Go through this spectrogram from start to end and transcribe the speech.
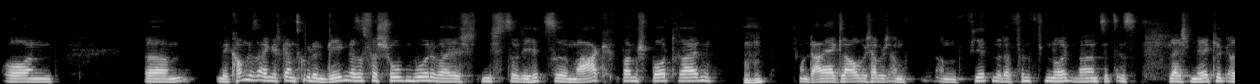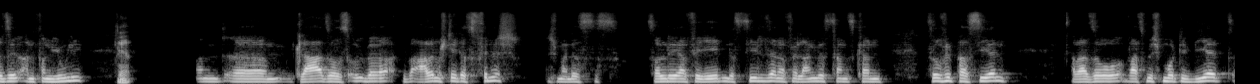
Und ähm, mir kommt es eigentlich ganz gut entgegen, dass es verschoben wurde, weil ich nicht so die Hitze mag beim Sporttreiben. Mhm. Und daher glaube ich, habe ich am, am 4. oder 5.9., wann es jetzt ist, vielleicht mehr Glück als Anfang Juli. Ja. Und ähm, klar, so über, über allem steht das Finish. Ich meine, das, das sollte ja für jeden das Ziel sein. Auf der Langdistanz kann so viel passieren. Aber so, was mich motiviert,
